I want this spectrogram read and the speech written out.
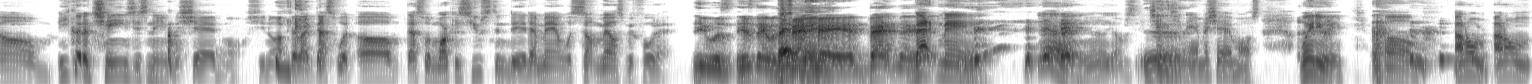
um, he could have changed his name to Shad Moss. You know, I feel like that's what um, that's what Marques Houston did. That man was something else before that. he was. His name was Batman. Batman. Batman. Batman. yeah, you know, you know what I'm change your name to Shad Moss. Well, anyway, um, I don't, I don't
